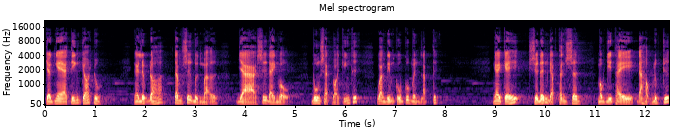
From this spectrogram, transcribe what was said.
chợt nghe tiếng chó tru. Ngay lúc đó, tâm sư bừng mở và sư đại ngộ buông sạch mọi kiến thức, quan điểm cũ của mình lập tức. Ngày kế, sư đến gặp Thanh Sơn, một vị thầy đã học lúc trước.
